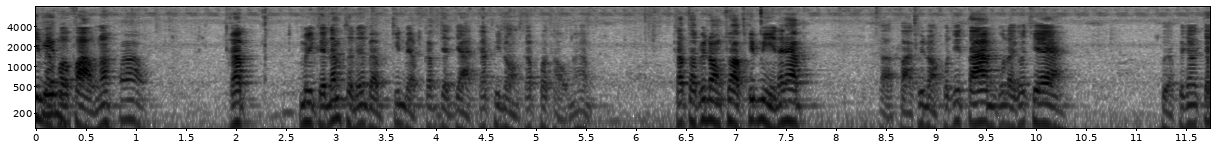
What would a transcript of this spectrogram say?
กินแบบเปล่าๆเนาะ เปล่าครับมันก็นำเสนอแบบกินแบบกับญาติๆครับพี่น้องครับพ่อเฒ่านะครับ ครับถ้าพี่น้องชอบคลิปนี้นะครับก็ฝากพี่น้องกดติดตามกดไลค์กดแชร์เผื่อเป็นกำลังใจ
